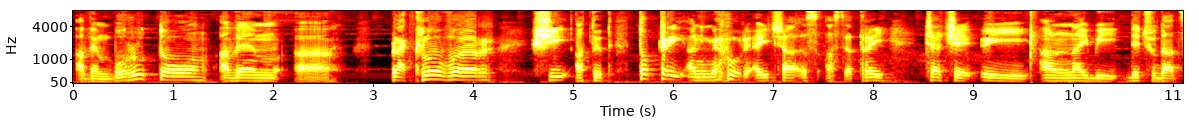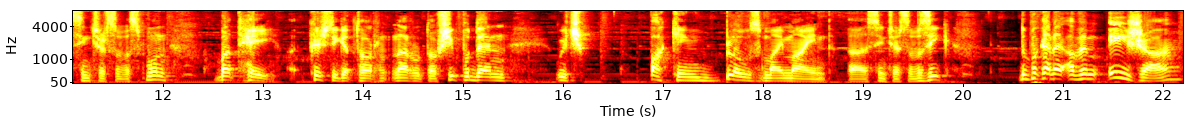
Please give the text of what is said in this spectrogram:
avem Boruto, avem uh, Black Clover, și atât. Top 3 animeuri aici, astea 3, ceea ce îi al naibii de ciudat, sincer să vă spun. But hey, câștigător Naruto Shippuden, which fucking blows my mind, uh, sincer să vă zic. După care avem Asia,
